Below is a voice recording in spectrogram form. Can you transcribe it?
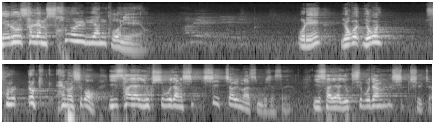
예루살렘 성을 위한 구원이에요. 우리 요거 요건 손을 이렇게 해 놓으시고 이사야 65장 17절 말씀 보셨어요. 이사야 65장 17절.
